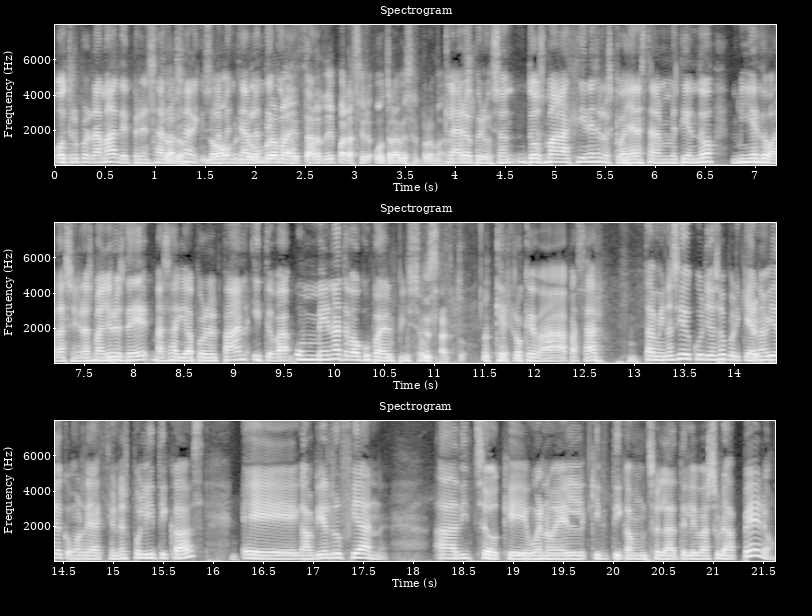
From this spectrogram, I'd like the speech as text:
otro programa de prensa Claro, rosa en el que no, solamente no hablan un programa de, corazón. tarde para hacer otra vez el programa de Claro, Rosa. pero son dos magazines en los que vayan a estar metiendo miedo a las señoras mayores de vas a ir a por el pan y te va un mena te va a ocupar el piso. Exacto. Que es lo que va a pasar. También ha sido curioso porque han habido como reacciones políticas. Eh, Gabriel Rufián ha dicho que, bueno, él critica mucho la telebasura, pero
